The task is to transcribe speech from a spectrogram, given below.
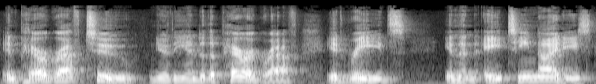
In paragraph two, near the end of the paragraph, it reads In the 1890s,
